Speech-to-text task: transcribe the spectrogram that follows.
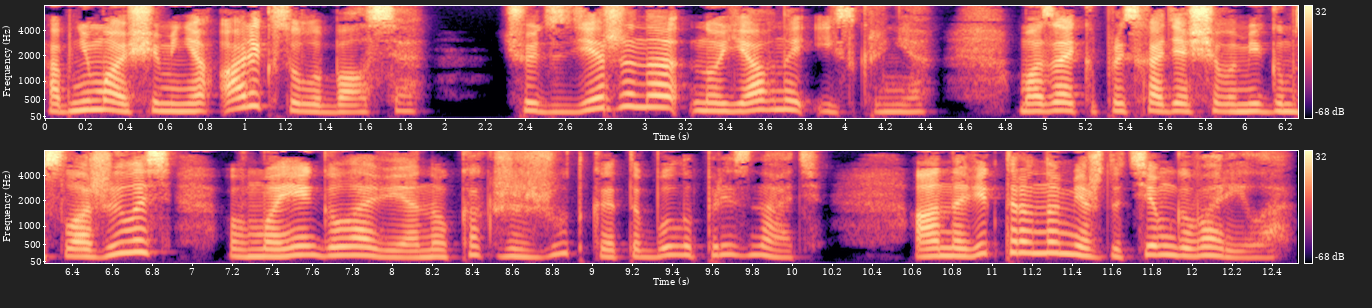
Обнимающий меня Алекс улыбался. Чуть сдержанно, но явно искренне. Мозаика происходящего мигом сложилась в моей голове, но как же жутко это было признать. Анна Викторовна между тем говорила.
